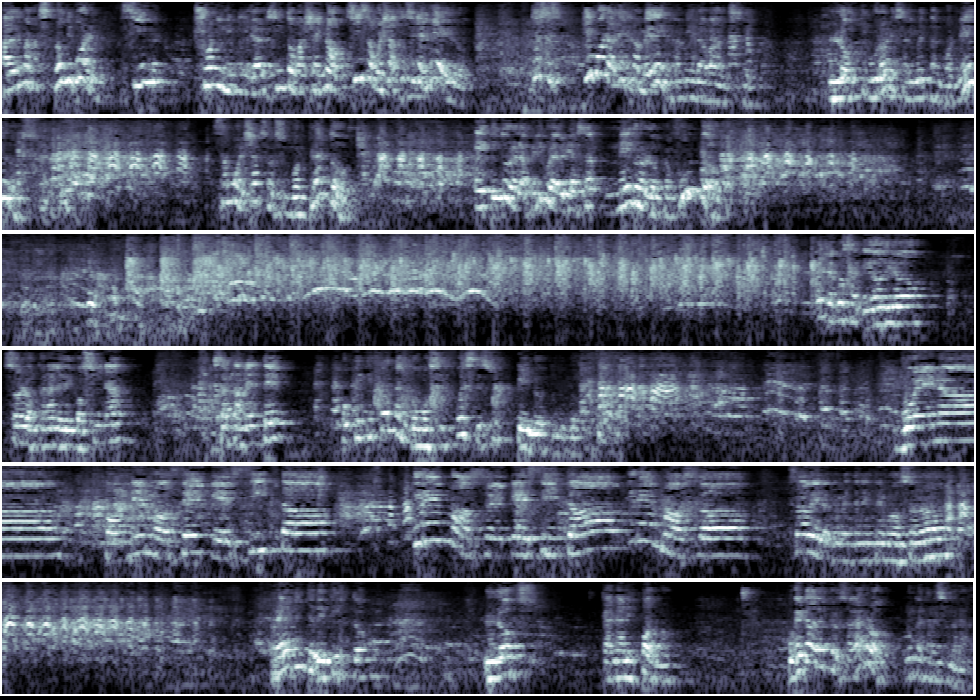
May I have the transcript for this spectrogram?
Además, no te ponen sin Johnny Miller, sin Thomas Jane, no, sin Samuel Jackson, sin el negro. Entonces, ¿qué moraleja me deja a mí el avance? ¿Los tiburones se alimentan con negros? ¿Samuel Jackson es un buen plato? ¿El título de la película debería ser Negro en lo profundo? Otra cosa odio son los canales de cocina, exactamente, porque te tratan como si fueses un pelotudo. Bueno, ponemos el quesito, cremoso el quesito, cremoso. ¿Sabe lo que me tenés cremoso, no? Realmente detesto los canales porno. Porque cada vez que los agarro, nunca están haciendo nada.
